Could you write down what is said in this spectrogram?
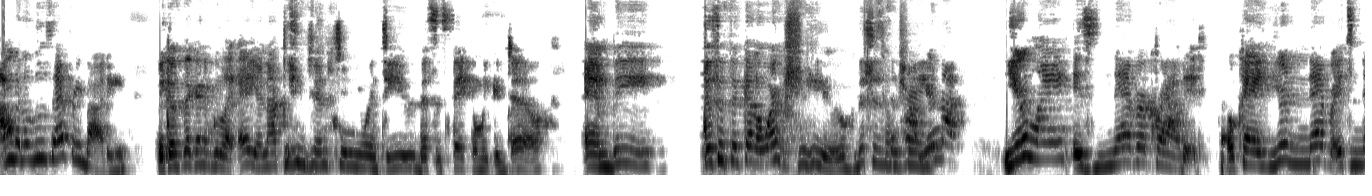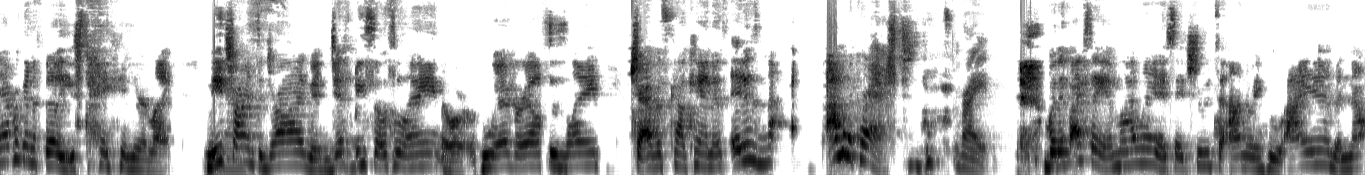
I'm going to lose everybody because they're going to be like, A, you're not being genuine to you. This is fake and we can tell. And B, this isn't going to work for you. This isn't so You're not, your lane is never crowded. Okay. You're never, it's never going to fail you staying in your lane. Me yes. trying to drive and Jeff Bezos' lane or whoever else's lane, Travis Kalanick, it is not, I'm going to crash. Right. but if I stay in my lane and stay true to honoring who I am and not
